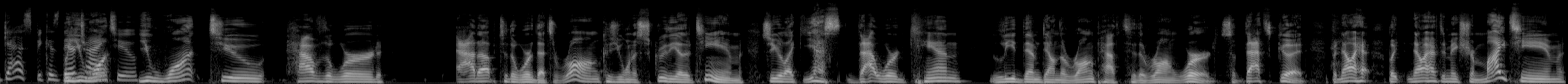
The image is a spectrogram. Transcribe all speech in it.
guess because they're you trying want, to. You want to have the word add up to the word that's wrong because you want to screw the other team. So you're like, yes, that word can lead them down the wrong path to the wrong word. So that's good. But now I have but now I have to make sure my team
